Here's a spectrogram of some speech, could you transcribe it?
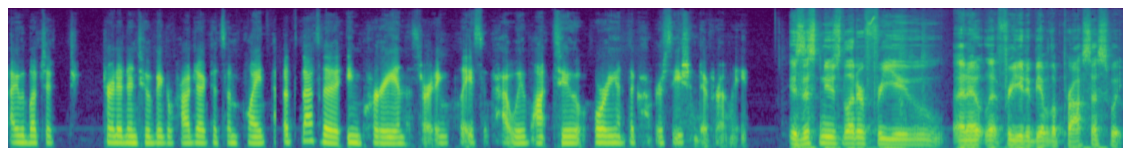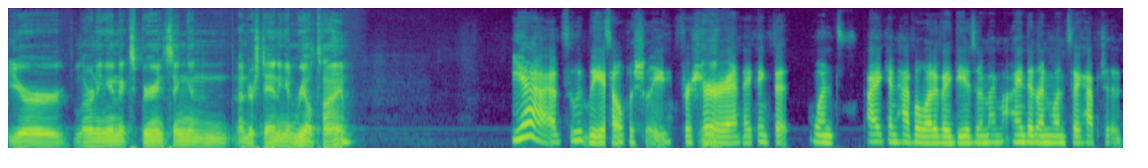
I would love to turn it into a bigger project at some point. But that's the inquiry and the starting place of how we want to orient the conversation differently. Is this newsletter for you an outlet for you to be able to process what you're learning and experiencing and understanding in real time? Yeah, absolutely. Selfishly, for sure. Yeah. And I think that once I can have a lot of ideas in my mind, and then once I have to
